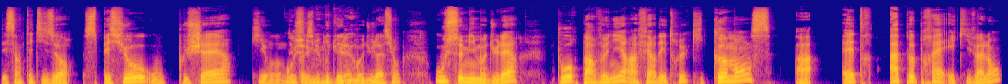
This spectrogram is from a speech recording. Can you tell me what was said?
des synthétiseurs spéciaux ou plus chers qui ont Ou des possibilités de modulation ou semi-modulaires pour parvenir à faire des trucs qui commencent à être à peu près équivalents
